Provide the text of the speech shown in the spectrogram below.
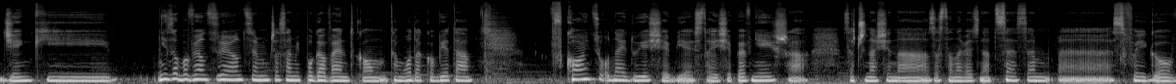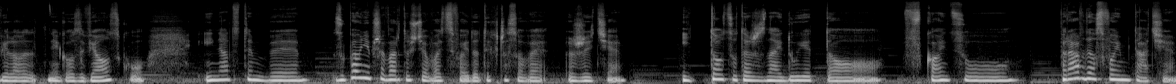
dzięki niezobowiązującym czasami pogawędkom, ta młoda kobieta w końcu odnajduje siebie, staje się pewniejsza, zaczyna się na, zastanawiać nad sensem e, swojego wieloletniego związku i nad tym, by zupełnie przewartościować swoje dotychczasowe życie. I to, co też znajduje, to w końcu prawdę o swoim tacie.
